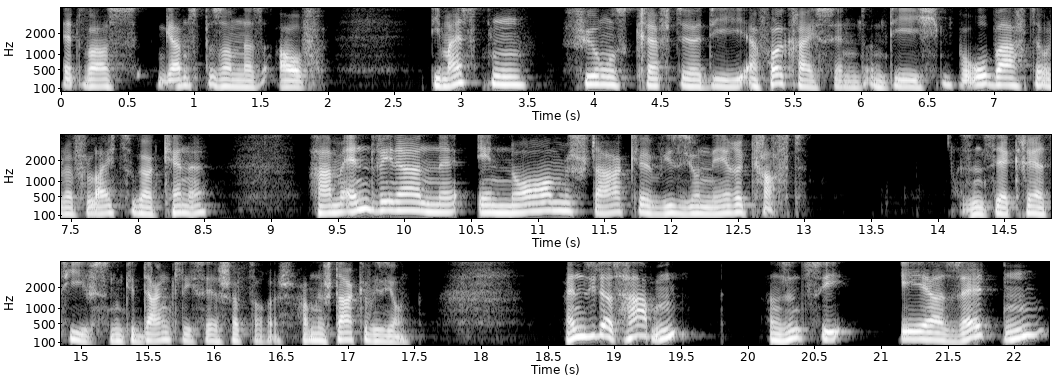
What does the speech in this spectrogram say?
etwas ganz besonders auf. Die meisten Führungskräfte, die erfolgreich sind und die ich beobachte oder vielleicht sogar kenne, haben entweder eine enorm starke visionäre Kraft, sind sehr kreativ, sind gedanklich sehr schöpferisch, haben eine starke Vision. Wenn sie das haben, dann sind sie eher selten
